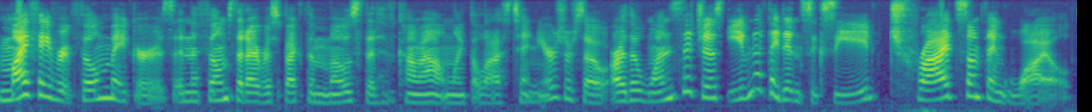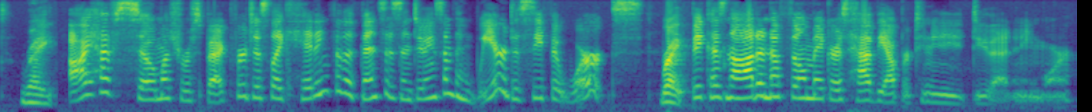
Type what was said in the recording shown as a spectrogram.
my favorite filmmakers and the films that I respect the most that have come out in like the last 10 years or so are the ones that just, even if they didn't succeed, tried something wild. right I have so much respect for just like hitting for the fences and doing something weird to see if it works. right Because not enough filmmakers have the opportunity to do that anymore.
